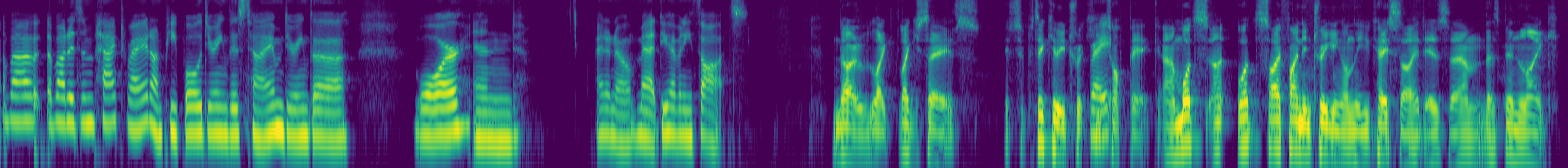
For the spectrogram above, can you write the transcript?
about about its impact, right, on people during this time, during the war. And I don't know, Mat, do you have any thoughts? No, like like you say, it's it's a particularly tricky Right. topic. And what's uh, what's I find intriguing on the UK side is um, there's been like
